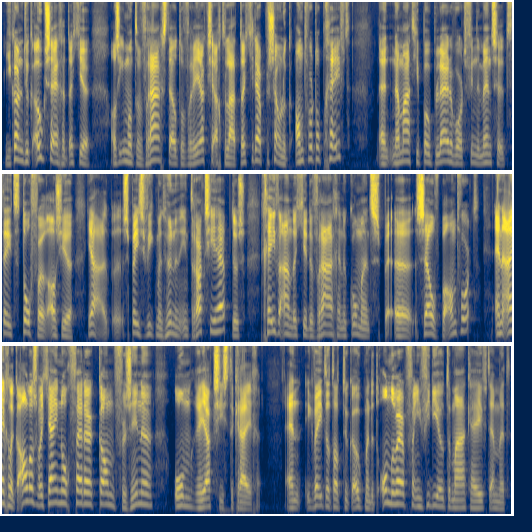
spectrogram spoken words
Je kan natuurlijk ook zeggen dat je als iemand een vraag stelt of een reactie achterlaat, dat je daar persoonlijk antwoord op geeft. En naarmate je populairder wordt, vinden mensen het steeds toffer als je ja, specifiek met hun een interactie hebt. Dus geef aan dat je de vragen en de comments uh, zelf beantwoordt. En eigenlijk alles wat jij nog verder kan verzinnen om reacties te krijgen. En ik weet dat dat natuurlijk ook met het onderwerp van je video te maken heeft en met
